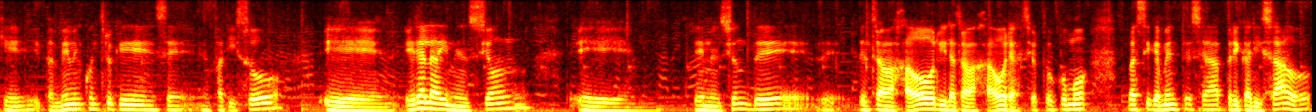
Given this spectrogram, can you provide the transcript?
que también encuentro que se enfatizó eh, era la dimensión, eh, dimensión de, del trabajador y la trabajadora, ¿cierto? Cómo básicamente se ha precarizado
